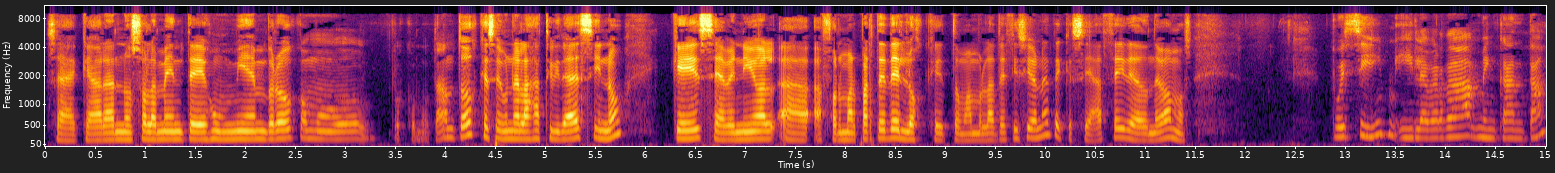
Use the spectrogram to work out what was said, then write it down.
O sea, que ahora no solamente es un miembro como, pues como tantos que se une a las actividades, sino que se ha venido a, a formar parte de los que tomamos las decisiones de qué se hace y de dónde vamos. Pues sí, y la verdad me encanta,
